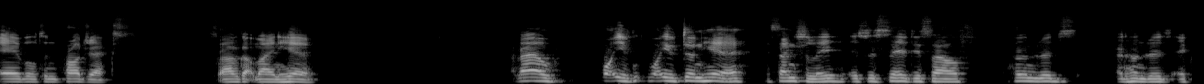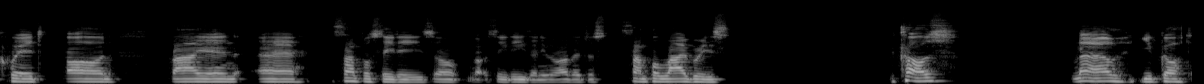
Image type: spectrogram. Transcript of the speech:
Ableton projects. So I've got mine here. Now, what you've what you've done here essentially is just saved yourself hundreds and hundreds of quid on buying uh, sample CDs, or not CDs anymore, they're just sample libraries. Because now you've got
